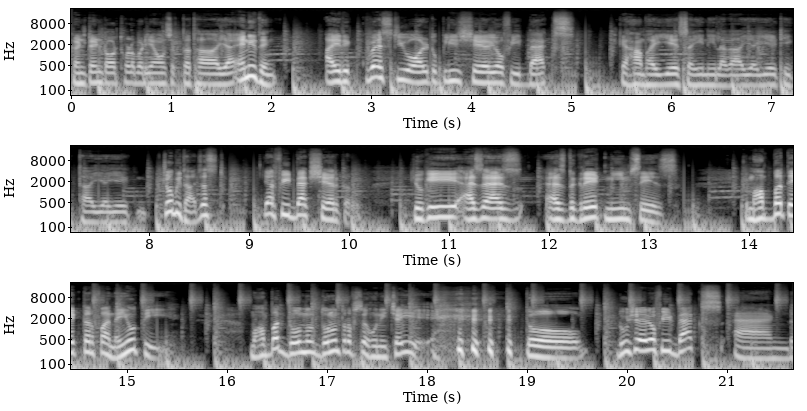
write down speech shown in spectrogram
कंटेंट और थोड़ा बढ़िया हो सकता था या anything I request you all to please share your feedbacks कि हाँ भाई, ये सही नहीं लगा, या ये ठीक था, या ये जो भी था जस्ट यार फीडबैक शेयर करो. क्योंकि as as as the great meme says मोहब्बत एक तरफा नहीं होती मोहब्बत दोनों दोनों तरफ़ से होनी चाहिए। तो do share your feedbacks and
